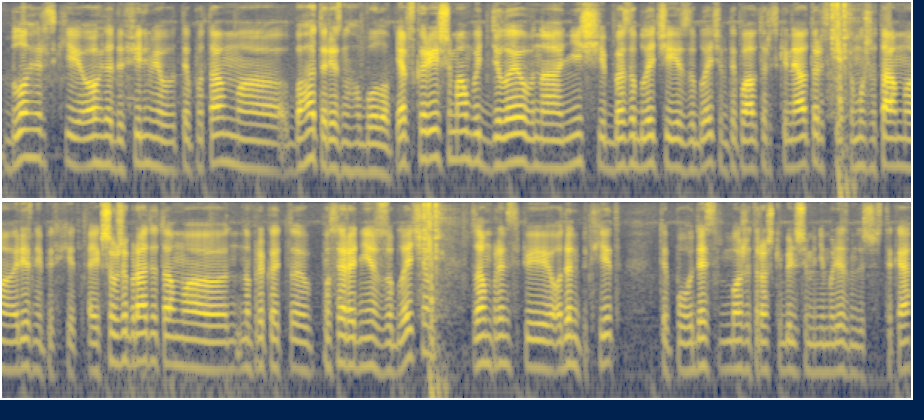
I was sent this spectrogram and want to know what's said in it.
блогерські огляди фільмів, типу, там е, багато різного було. Я б скоріше, мабуть, ділив на ніші без обличчя і з обличчям, типу авторські, не авторські, тому що там е, різний підхід. А якщо вже брати там, е, наприклад, е, посеред ніж з обличчям, то там, в принципі, один підхід. Типу, десь може трошки більше мінімалізму, десь щось таке.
